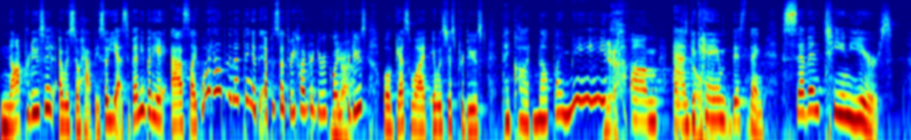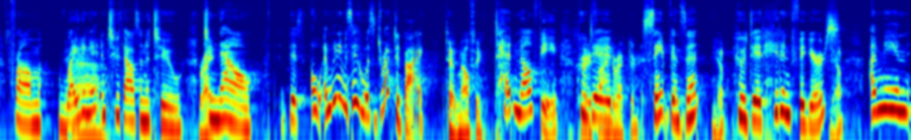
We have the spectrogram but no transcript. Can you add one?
not produce it, I was so happy. So yes, if anybody asks like, what happened to that thing at the episode 300 you were going to produce? Well, guess what? It was just produced, thank God, not by me. Yeah. Um, and became this thing. 17 years from writing Yeah. it in 2002 to now this oh and we didn't even say who it was directed by Ted Melfi. ted melfi who Very did director. saint vincent Yep. who did hidden figures Yep. i mean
